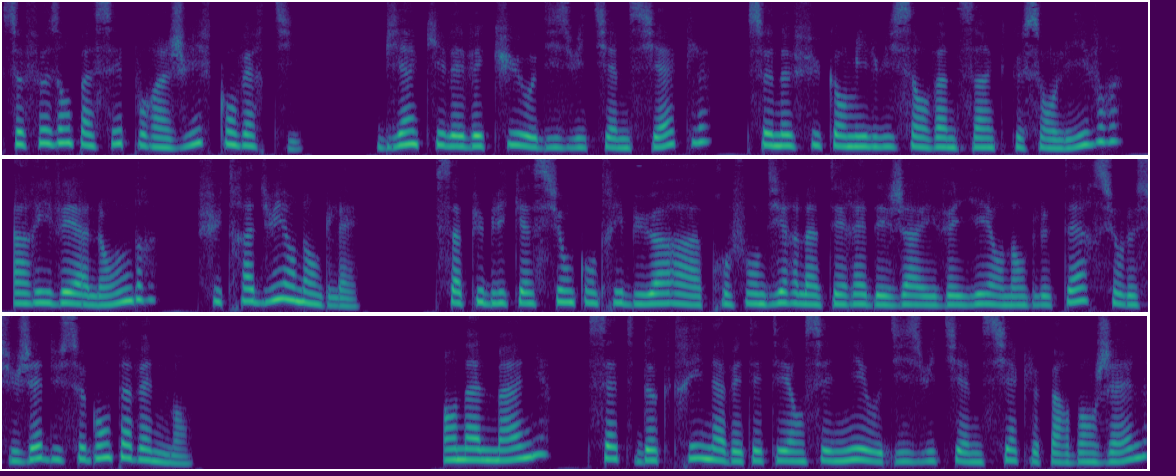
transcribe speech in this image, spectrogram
se faisant passer pour un juif converti. Bien qu'il ait vécu au XVIIIe siècle, ce ne fut qu'en 1825 que son livre, arrivé à Londres, fut traduit en anglais. Sa publication contribua à approfondir l'intérêt déjà éveillé en Angleterre sur le sujet du second avènement. En Allemagne, cette doctrine avait été enseignée au XVIIIe siècle par Bangel,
